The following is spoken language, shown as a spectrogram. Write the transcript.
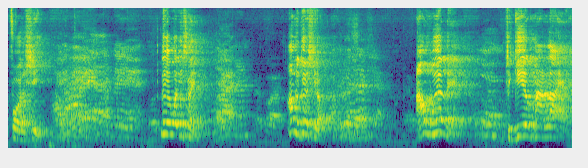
for the sheep. Amen. Look at what he's saying. Right. I'm the good shepherd. I'm willing to give my life,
